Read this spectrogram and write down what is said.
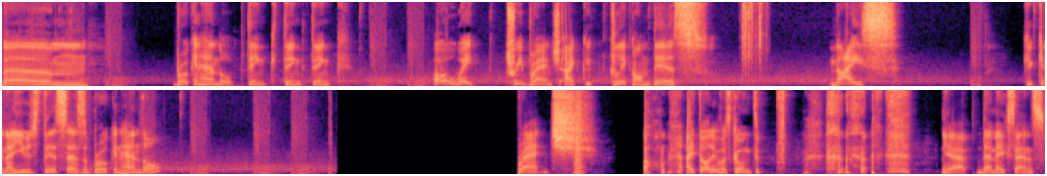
Um, broken handle. Think, think, think. Oh, wait. Tree branch. I could click on this. Nice. C can I use this as a broken handle? Branch. Oh, I thought it was going to... yeah, that makes sense.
